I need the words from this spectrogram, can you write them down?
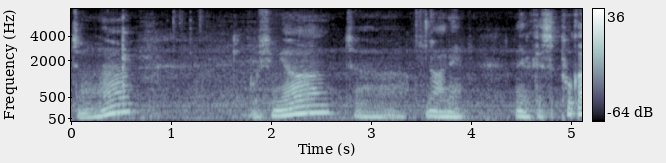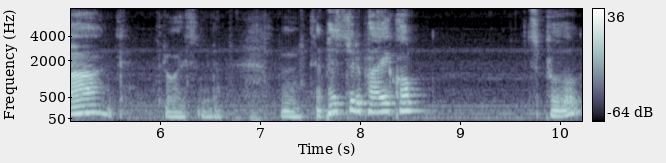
자, 보시면 자, 이 안에 네, 이렇게 스프가 이렇게 들어가 있습니다. 음, 네, 페스츄리 파이 컵 스프,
